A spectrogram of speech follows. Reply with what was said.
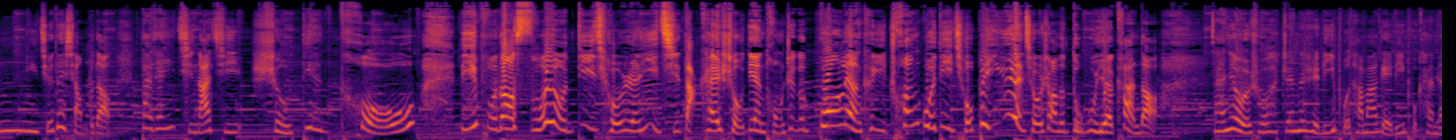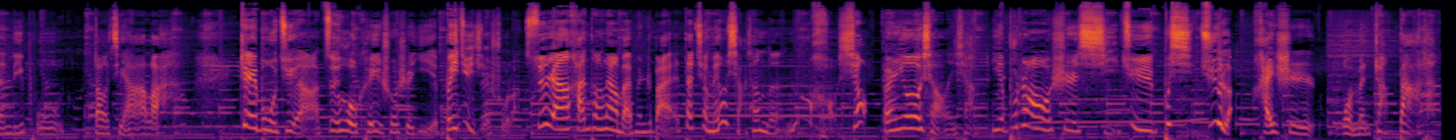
嗯，你绝对想不到，大家一起拿起手电筒，离谱到所有地球人一起打开手电筒，这个光亮可以穿过地球，被月球上的独孤月看到。咱就是说，真的是离谱他妈给离谱开门，离谱到家了。这部剧啊，最后可以说是以悲剧结束了。虽然含糖量百分之百，但却没有想象的那么好笑。反正悠悠想了一下，也不知道是喜剧不喜剧了，还是我们长大了。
